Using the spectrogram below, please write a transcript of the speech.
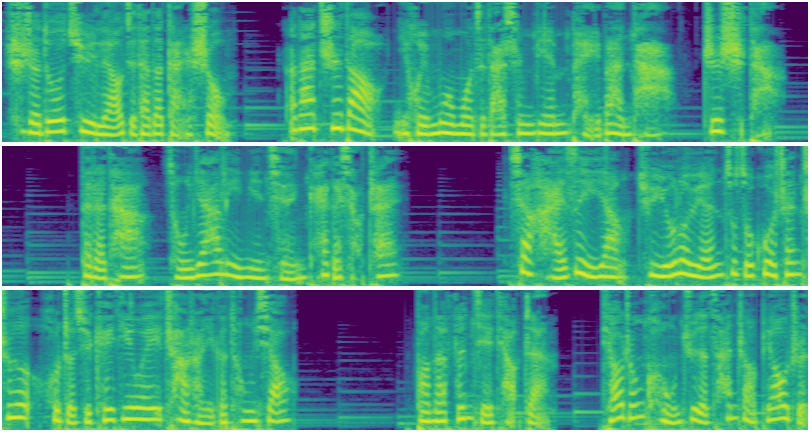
试着多去了解他的感受，让他知道你会默默在他身边陪伴他、支持他，带着他从压力面前开个小差，像孩子一样去游乐园坐坐过山车，或者去 KTV 唱上一个通宵，帮他分解挑战。调整恐惧的参照标准，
